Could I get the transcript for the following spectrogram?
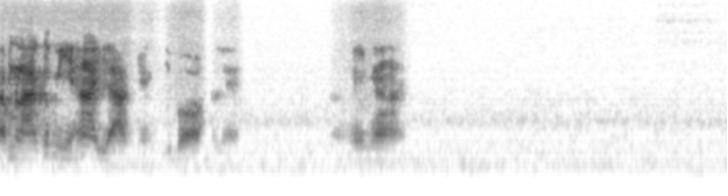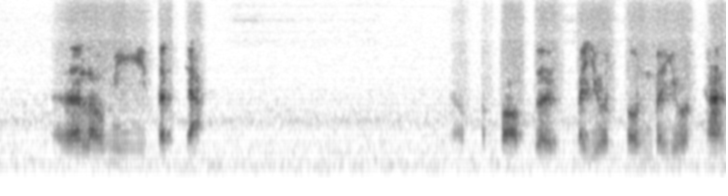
ตำราก็มีห้าอย่างอย่างที่บอกนั่แหละง่ายๆแต่ถ้าเรามีตัจจะประกอบด้วยประโยชน์ตนประโยชน์ท่าน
